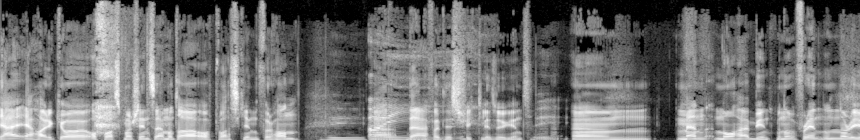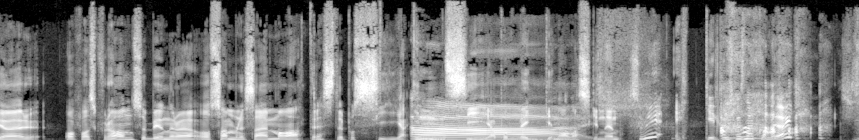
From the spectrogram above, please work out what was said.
jeg, jeg har ikke oppvaskmaskin, så jeg må ta oppvasken for hånd. Ja, det er faktisk skikkelig sugent. Um, men nå har jeg begynt med noe. Fordi når du gjør oppvask for hånd, så begynner det å samle seg matrester på sida, innsida på veggene av vasken din. Så mye ekkelt vi skal snakke om i dag.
